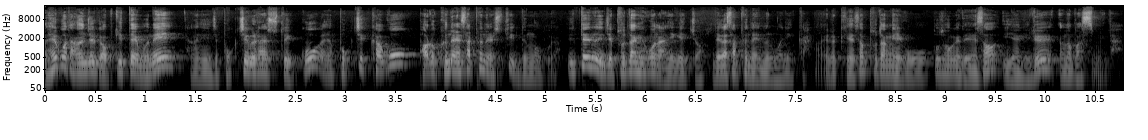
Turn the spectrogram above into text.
해고 당한 적이 없기 때문에 당연히 이제 복직을 할 수도 있고 아니면 복직하고 바로 그날 사표 낼 수도 있는 거고요. 이때는 이제 부당해고는 아니겠죠. 내가 사표 내는 거니까. 이렇게 해서 부당해고 소송에 대해서 이야기를 나눠봤습니다.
